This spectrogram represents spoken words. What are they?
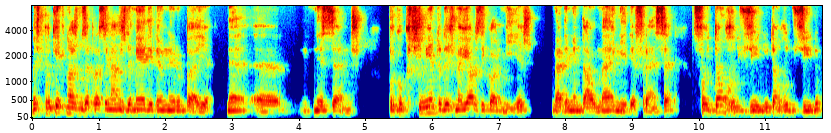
Mas porquê é que nós nos aproximamos da média da União Europeia né, uh, nesses anos? Porque o crescimento das maiores economias, nomeadamente da Alemanha e da França, foi tão reduzido, tão reduzido,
